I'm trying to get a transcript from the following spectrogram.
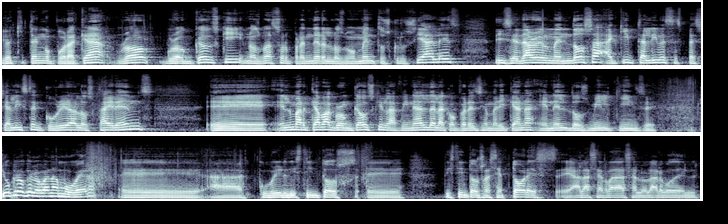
Yo aquí tengo por acá, Rob Gronkowski nos va a sorprender en los momentos cruciales. Dice Daryl Mendoza, Akib Talib es especialista en cubrir a los tight ends. Eh, él marcaba a Gronkowski en la final de la conferencia americana en el 2015. Yo creo que lo van a mover eh, a cubrir distintos, eh, distintos receptores a las cerradas a lo largo del,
